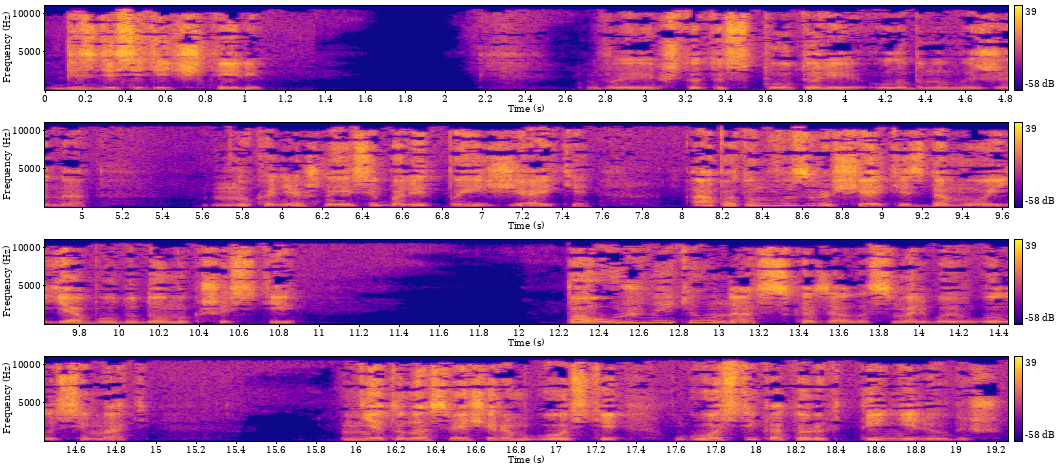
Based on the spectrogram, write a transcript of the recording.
Без десяти четыре. «Вы что-то спутали», — улыбнулась жена. «Ну, конечно, если болит, поезжайте, а потом возвращайтесь домой, я буду дома к шести». «Поужинайте у нас», — сказала с мольбой в голосе мать. «Нет у нас вечером гости, гости, которых ты не любишь».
